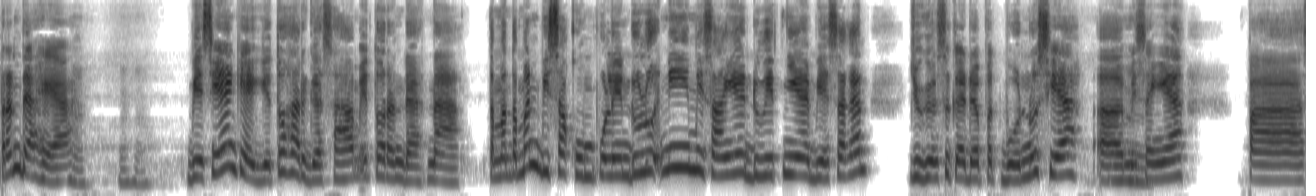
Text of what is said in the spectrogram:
rendah ya. Hmm. Biasanya kayak gitu harga saham itu rendah. Nah, teman-teman bisa kumpulin dulu nih misalnya duitnya. Biasa kan juga suka dapat bonus ya. Eh, Hmm. Misalnya pas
